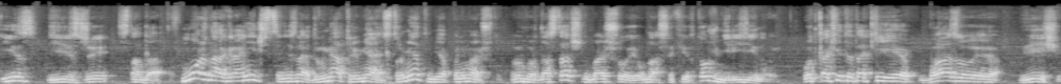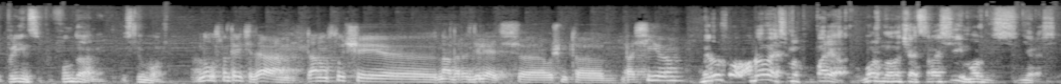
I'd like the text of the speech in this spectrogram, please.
из ESG стандартов. Можно ограничиться, не знаю, двумя-тремя инструментами. Я понимаю, что выбор достаточно большой, и у нас эфир тоже не резиновый. Вот какие-то такие базовые вещи, принципы, фундамент, если можно. Ну, смотрите, да, в данном случае надо разделять, э, в общем-то, Россию. Безусловно, ну, давайте мы по порядку. Можно начать с России, можно с не России.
